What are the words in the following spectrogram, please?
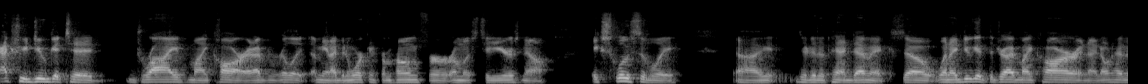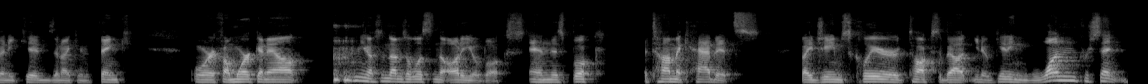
actually do get to drive my car. And I've been really, I mean, I've been working from home for almost two years now, exclusively uh, due to the pandemic. So when I do get to drive my car and I don't have any kids and I can think, or if I'm working out, you know, sometimes I'll listen to audiobooks. And this book, Atomic Habits by James Clear, talks about, you know, getting 1%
